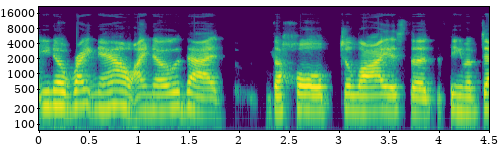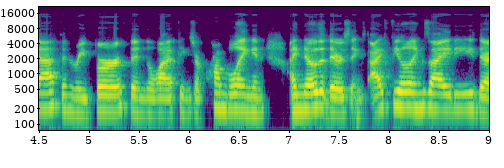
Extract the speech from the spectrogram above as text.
you know, right now, I know that the whole July is the, the, theme of death and rebirth, and a lot of things are crumbling. And I know that there's, I feel anxiety. There,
